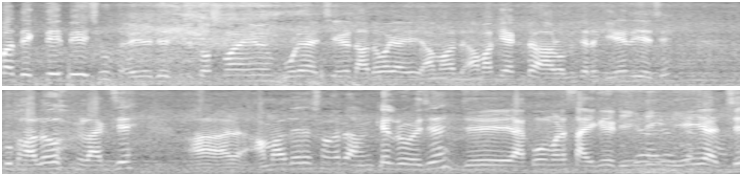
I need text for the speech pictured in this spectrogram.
তোমরা দেখতেই পেয়েছ। এই যে চশমা আমি পরে আছি এটা দাদাভাই আমার, আমাকে একটা আর অমিত একটা কিনে দিয়েছে। খুব ভালো লাগছে। আর আমাদের সঙ্গে একটা আঙ্কেল রয়েছে, যে এখন মানে সাইকেলে ডিং ডিং নিয়ে যাচ্ছে।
